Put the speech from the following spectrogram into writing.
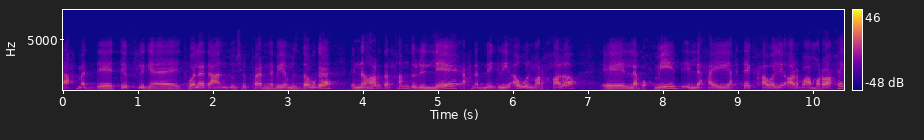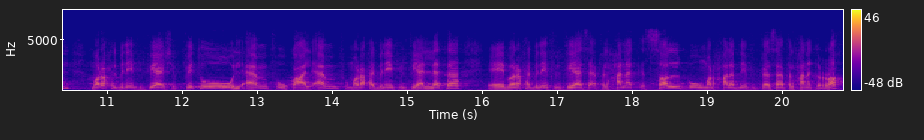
أحمد طفل اتولد عنده شفة أرنبية مزدوجة. النهاردة الحمد لله إحنا بنجري أول مرحلة آه، لأبو حميد اللي هيحتاج حوالي أربع مراحل. مراحل بنقفل فيها شفته والأنف وقاع الأنف ومراحل بنقفل فيها اللثة آه، مراحل بنقفل فيها سقف الحنك الصلب ومرحلة بنقفل فيها سقف الحنك الرخو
